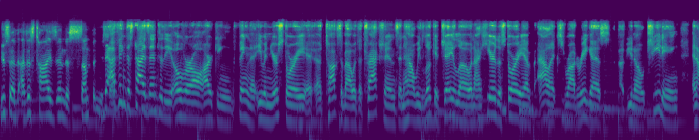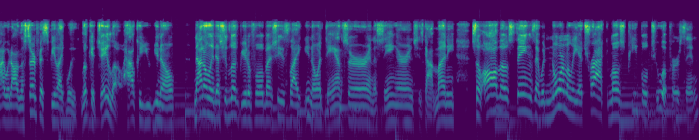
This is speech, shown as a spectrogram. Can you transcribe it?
you said uh, this ties into something. You said. Yeah, I think this ties into the overall arcing thing that even your story uh, talks about with attractions and how we look at J Lo. And I hear the story of Alex Rodriguez, uh, you know, cheating, and I would on the surface be like, "Well, look at J Lo. How could you, you know? Not only does she look beautiful, but she's like, you know, a dancer and a singer, and she's got money. So all those things that would normally attract most people to a person."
